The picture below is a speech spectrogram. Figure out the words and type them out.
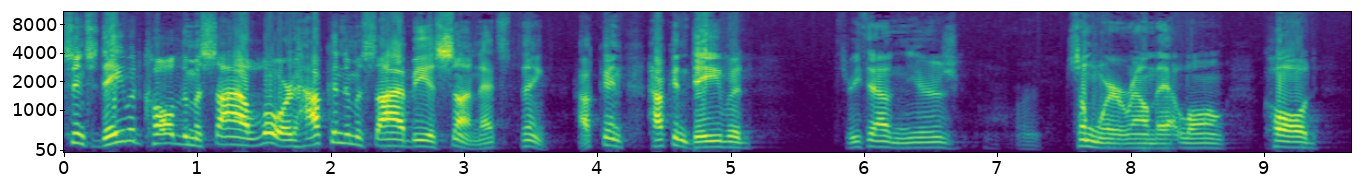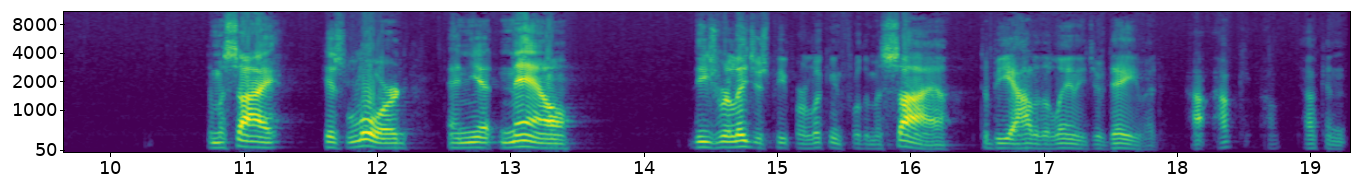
Since David called the Messiah Lord, how can the Messiah be his son? That's the thing. How can, how can David, 3,000 years or somewhere around that long, called the Messiah his Lord, and yet now these religious people are looking for the Messiah to be out of the lineage of David? How, how, how can,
